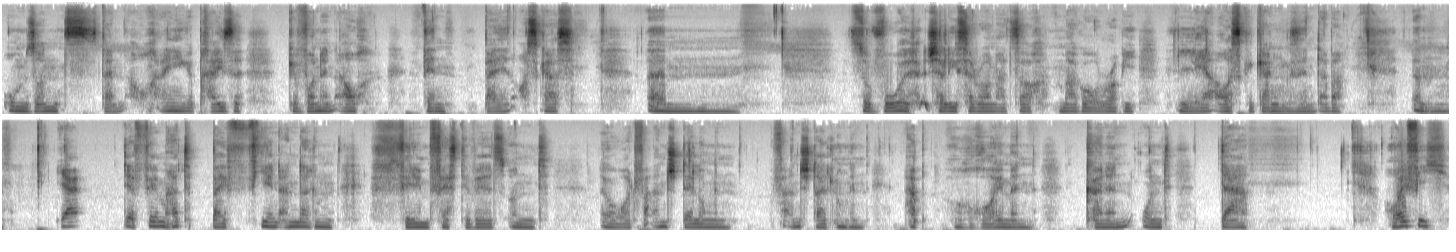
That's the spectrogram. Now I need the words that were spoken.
umsonst dann auch einige Preise gewonnen, auch wenn bei den Oscars ähm, sowohl Charlize Theron als auch Margot Robbie leer ausgegangen sind. Aber ähm, ja, der Film hat bei vielen anderen Filmfestivals und Award-Veranstaltungen Veranstaltungen abräumen können und da häufig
